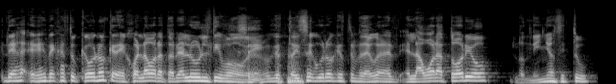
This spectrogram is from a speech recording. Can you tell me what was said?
deja, tú, qué bueno que dejó el laboratorio al último. estoy seguro que este el laboratorio, los niños y tú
